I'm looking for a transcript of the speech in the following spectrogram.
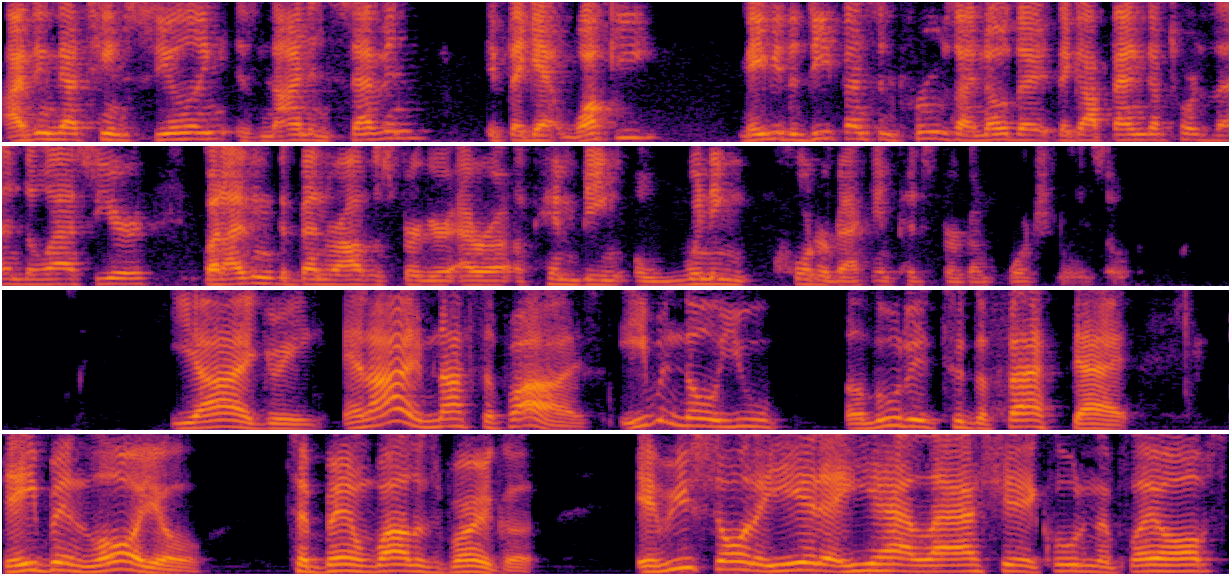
I think that team's ceiling is nine and seven. If they get lucky, maybe the defense improves. I know they, they got banged up towards the end of last year, but I think the Ben Roethlisberger era of him being a winning quarterback in Pittsburgh, unfortunately, is over. Yeah, I agree, and I am not surprised. Even though you alluded to the fact that they've been loyal to Ben Roethlisberger. If you saw the year that he had last year, including the playoffs,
